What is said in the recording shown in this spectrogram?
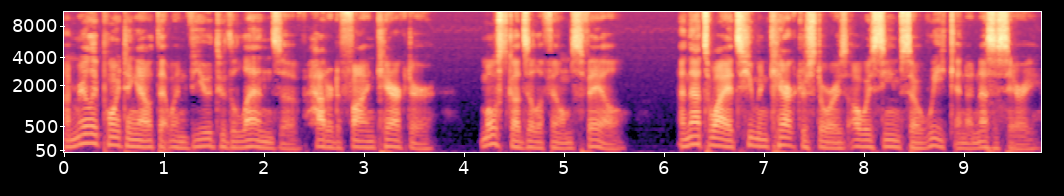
I'm merely pointing out that when viewed through the lens of how to define character, most Godzilla films fail, and that's why its human character stories always seem so weak and unnecessary.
